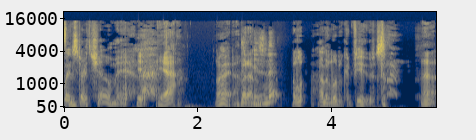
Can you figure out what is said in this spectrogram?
Good way to start the show, man. Yeah. yeah. Oh yeah. But I'm Isn't it? a I'm a little confused. Oh.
